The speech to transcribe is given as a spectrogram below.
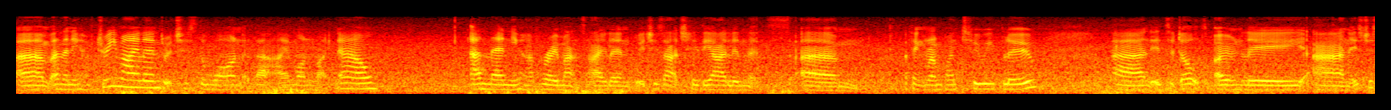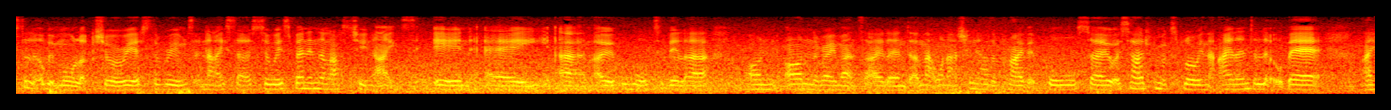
Um, and then you have Dream Island which is the one that I'm on right now. And then you have Romance Island which is actually the island that's um, I think run by TUI Blue and it's adults only and it's just a little bit more luxurious. The rooms are nicer. So we're spending the last two nights in a um, overwater villa on on the romance island and that one actually has a private pool. So aside from exploring the island a little bit i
